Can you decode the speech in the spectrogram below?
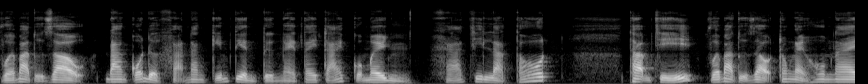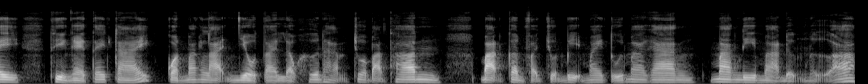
với bạn tuổi dậu đang có được khả năng kiếm tiền từ ngày tay trái của mình, khá chi là tốt. Thậm chí với bà tuổi dậu trong ngày hôm nay thì ngày tay trái còn mang lại nhiều tài lộc hơn hẳn cho bản thân. Bạn cần phải chuẩn bị may túi ma gang, mang đi mà đựng nữa.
